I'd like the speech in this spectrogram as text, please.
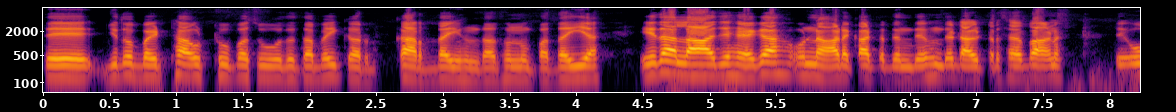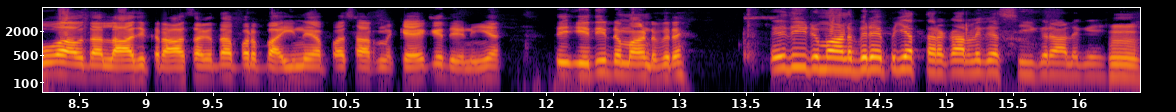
ਤੇ ਜਦੋਂ ਬੈਠਾ ਉੱਠੂ ਪਸ਼ੂ ਉਦੋਂ ਤਾਂ ਬਈ ਕਰ- ਕਰਦਾ ਹੀ ਹੁੰਦਾ ਤੁਹਾਨੂੰ ਪਤਾ ਹੀ ਆ। ਇਹਦਾ ਇਲਾਜ ਹੈਗਾ ਉਹ ਨਾੜ ਕੱਟ ਦਿੰਦੇ ਹੁੰਦੇ ਡਾਕਟਰ ਸਾਹਿਬਾਨ। ਤੇ ਉਹ ਆਪਦਾ ਇਲਾਜ ਕਰਾ ਸਕਦਾ ਪਰ ਬਾਈ ਨੇ ਆਪਾਂ ਸਰਨ ਕਹਿ ਕੇ ਦੇਣੀ ਆ। ਤੇ ਇਹਦੀ ਡਿਮਾਂਡ ਵੀਰੇ? ਇਹਦੀ ਡਿਮਾਂਡ ਵੀਰੇ 75 ਕਰ ਲਗੇ 80 ਕਰਾ ਲਗੇ ਹੂੰ।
